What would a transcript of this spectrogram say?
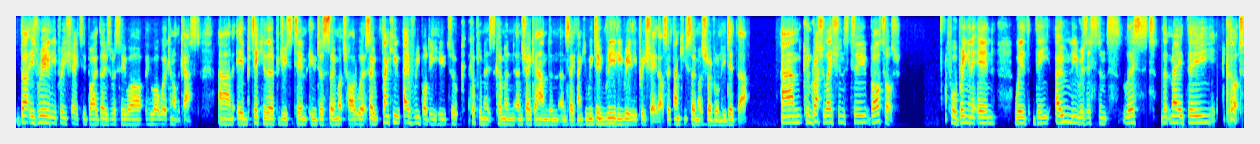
That is really appreciated by those of us who are who are working on the cast, and in particular producer Tim, who does so much hard work. So thank you everybody who took a couple of minutes to come and, and shake a hand and, and say thank you. We do really really appreciate that. So thank you so much to everyone who did that, and congratulations to Bartosz for bringing it in with the only resistance list that made the cut.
